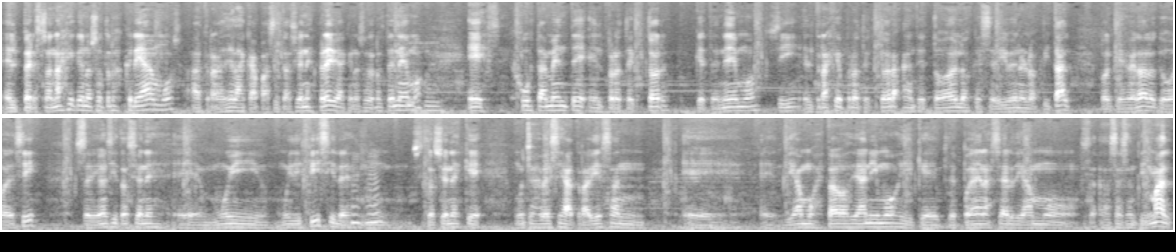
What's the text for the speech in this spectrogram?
el personaje que nosotros creamos a través de las capacitaciones previas que nosotros tenemos, es justamente el protector que tenemos, ¿sí? el traje protector ante todos los que se viven en el hospital, porque es verdad lo que vos decís, se viven situaciones eh, muy, muy difíciles, mm, situaciones que muchas veces atraviesan, eh, eh, digamos, estados de ánimos y que te pueden hacer, digamos, hacer sentir mal.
